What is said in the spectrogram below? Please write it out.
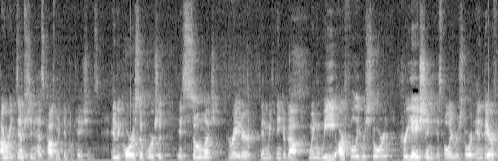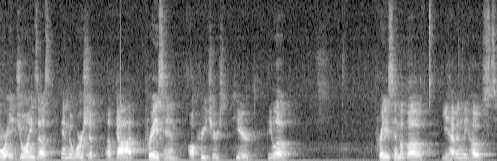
our redemption has cosmic implications. And the chorus of worship is so much greater than we think about. When we are fully restored, creation is fully restored, and therefore it joins us in the worship of God. Praise Him, all creatures here below. Praise Him above, ye heavenly hosts.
